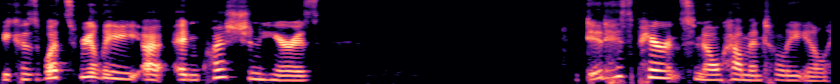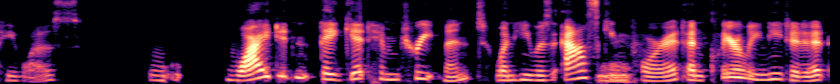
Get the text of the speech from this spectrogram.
because what's really uh, in question here is did his parents know how mentally ill he was? Why didn't they get him treatment when he was asking Right. for it and clearly needed it?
